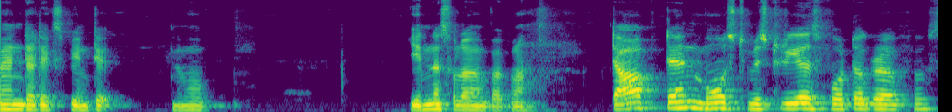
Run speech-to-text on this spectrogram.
men.xpன்ட்டு. என்னமோ என்ன சொல்றாங்கன்னு பார்க்கலாம். Top 10 most mysterious photographers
